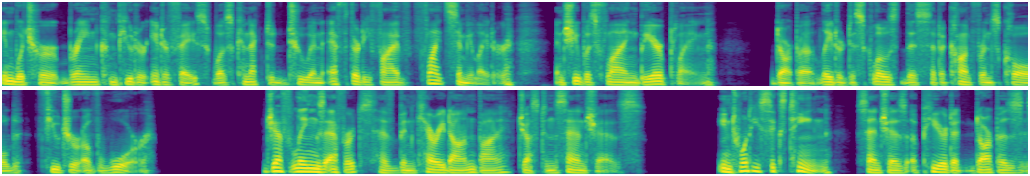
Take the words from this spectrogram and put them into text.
in which her brain computer interface was connected to an F 35 flight simulator, and she was flying the airplane. DARPA later disclosed this at a conference called Future of War. Geoff Ling's efforts have been carried on by Justin Sanchez. In 2016, Sanchez appeared at DARPA's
